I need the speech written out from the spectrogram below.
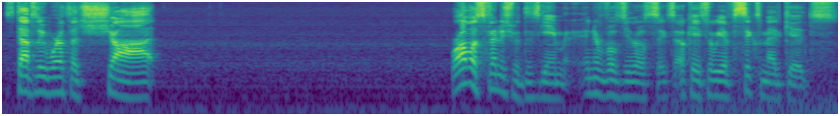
It's definitely worth a shot. We're almost finished with this game. Interval 06. Okay, so we have six medkits.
